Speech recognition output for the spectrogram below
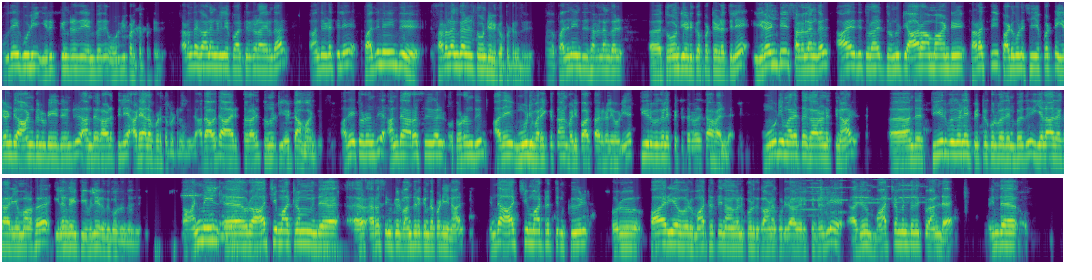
புதைகுழி இருக்கின்றது என்பது உறுதிப்படுத்தப்பட்டது. கடந்த காலங்களிலே பார்த்தீர்களா இருந்தால் அந்த இடத்திலே பதினைந்து சடலங்கள் தோண்டி எடுக்கப்பட்டிருந்தது பதினைந்து சடலங்கள் அஹ், தோண்டி எடுக்கப்பட்ட இடத்திலே இரண்டு சடலங்கள் ஆயிரத்தி தொள்ளாயிரத்தி தொண்ணூற்றி ஆறாம் ஆண்டு கடத்தி படுகொலை செய்யப்பட்ட இரண்டு ஆண்களுடையது என்று அந்த காலத்திலே அடையாளப்படுத்தப்பட்டிருந்தது. அதாவது ஆயிரத்தி தொள்ளாயிரத்தி தொண்ணூற்றி எட்டாம் ஆண்டு. அதைத் தொடர்ந்து அந்த அரசுகள் தொடர்ந்து அதை மூடி மறைக்கத்தான் வழி ஒழிய தீர்வுகளை பெற்றுத் தருவதற்காக அல்ல. மூடி மறைத்த காரணத்தினால் அந்த தீர்வுகளை பெற்றுக்கொள்வது என்பது இயலாத காரியமாக இலங்கை தீவில் இருந்து கொண்டிருந்தது. அண்மையில் ஒரு ஆட்சி மாற்றம் இந்த அஹ், அரசின் கீழ் வந்திருக்கின்றபடியினால் இந்த ஆட்சி மாற்றத்தின் கீழ் ஒரு பாரிய ஒரு மாற்றத்தை நாங்கள் இப்பொழுது காணக்கூடியதாக இருக்கின்றது. அது மாற்றம் என்பதற்கு அல்ல. இந்த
